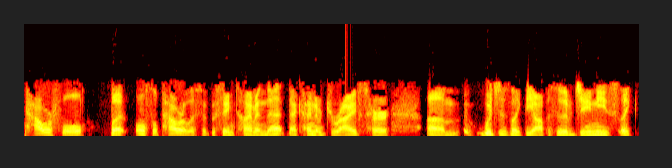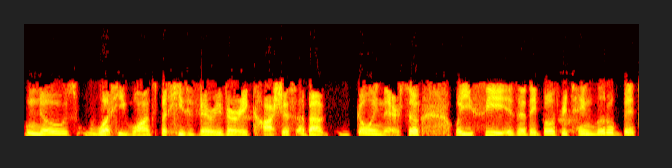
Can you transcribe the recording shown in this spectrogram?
powerful, but also powerless at the same time, and that that kind of drives her um, which is like the opposite of Jamie's, like knows what he wants, but he's very, very cautious about going there. So what you see is that they both retain little bits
